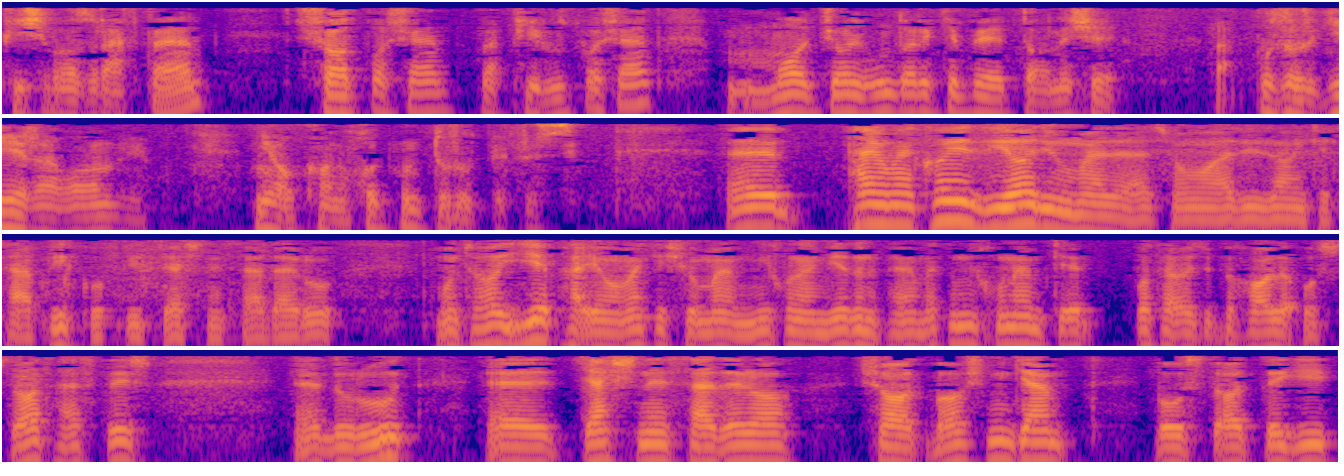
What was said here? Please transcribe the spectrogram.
پیشواز رفتن شاد باشن و پیروز باشن. ما جای اون داره که به دانش بزرگی روان نیاکان خودمون درود بفرستیم. پیامک های زیادی اومده از شما عزیزان که تبریک گفتید جشن صدر رو. منتها یه پیامک شما من می‌خونم یه دونه پیامک رو می‌خونم که با توجه به حال استاد هستش. درود. جشن صدر را شاد باش میگم. به استاد بگید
